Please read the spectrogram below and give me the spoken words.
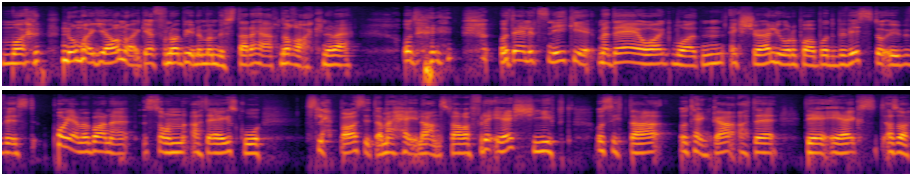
Må, nå må jeg gjøre noe, for nå begynner vi å miste det her. Nå rakner det. Og det, og det er litt sneaky, men det er òg måten jeg sjøl gjorde det på, både bevisst og ubevisst, på hjemmebane, sånn at jeg skulle slippe å sitte med hele ansvaret. For det er kjipt å sitte og tenke at det, det er jeg Altså,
